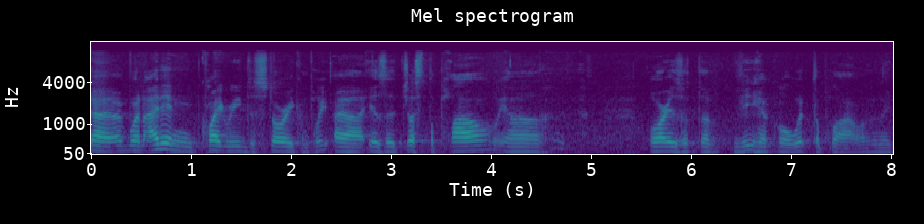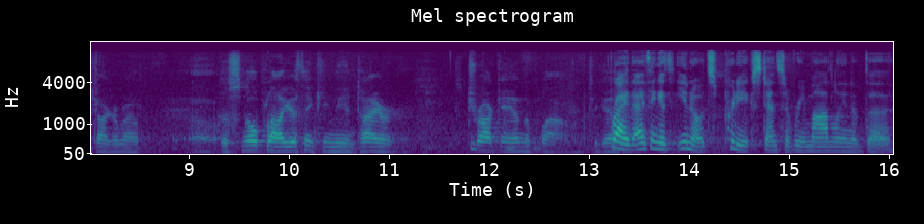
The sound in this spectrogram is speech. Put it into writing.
Uh, What, I didn't quite read the story complete, uh, is it just the plow, uh, or is it the vehicle with the plow? And they talk about the snow plow, you're thinking the entire truck and the plow together? Right, I think it's, you know, it's pretty extensive remodeling of the,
